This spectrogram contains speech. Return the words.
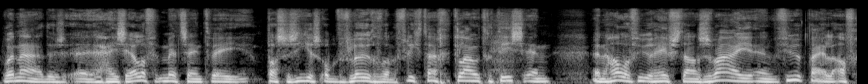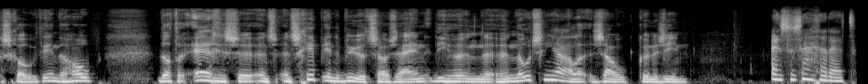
Waarna dus hij zelf met zijn twee passagiers op de vleugel van het vliegtuig geklauterd is. En een half uur heeft staan zwaaien en vuurpijlen afgeschoten. In de hoop dat er ergens een, een schip in de buurt zou zijn die hun, hun noodsignalen zou kunnen zien. En ze zijn gered.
